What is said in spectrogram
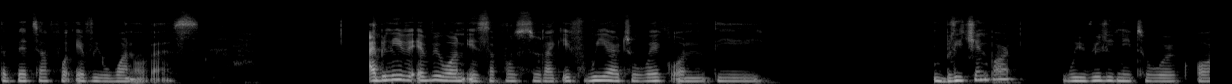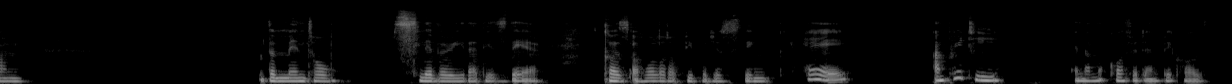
the better for every one of us. I believe everyone is supposed to like if we are to work on the bleaching part, we really need to work on the mental slavery that is there because a whole lot of people just think, hey, I'm pretty and I'm more confident because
